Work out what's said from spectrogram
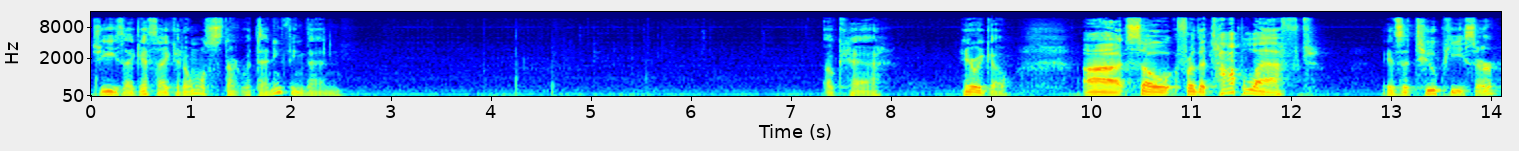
geez, I guess I could almost start with anything then. Okay. Here we go. Uh, so for the top left is a two-piecer.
